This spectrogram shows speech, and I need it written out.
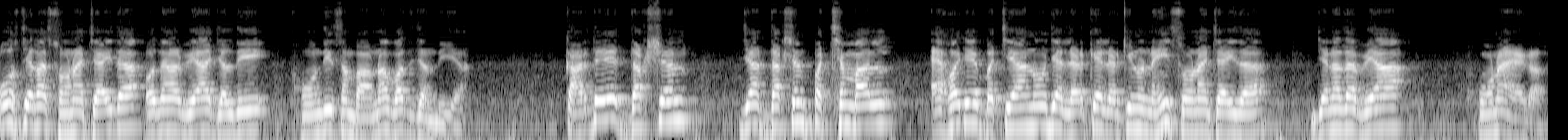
ਉਸ ਜਗ੍ਹਾ ਸੋਣਾ ਚਾਹੀਦਾ, ਉਹਦੇ ਨਾਲ ਵਿਆਹ ਜਲਦੀ ਹੋਣ ਦੀ ਸੰਭਾਵਨਾ ਵੱਧ ਜਾਂਦੀ ਆ। ਘਰ ਦੇ ਦਕਸ਼ਣ ਜਾਂ ਦਕਸ਼ਨ ਪੱਛਮ ਵੱਲ ਇਹੋ ਜਿਹੇ ਬੱਚਿਆਂ ਨੂੰ ਜਾਂ ਲੜਕੇ ਲੜਕੀ ਨੂੰ ਨਹੀਂ ਸੋਣਾ ਚਾਹੀਦਾ, ਜਿਨ੍ਹਾਂ ਦਾ ਵਿਆਹ ਹੋਣਾ ਹੈਗਾ।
